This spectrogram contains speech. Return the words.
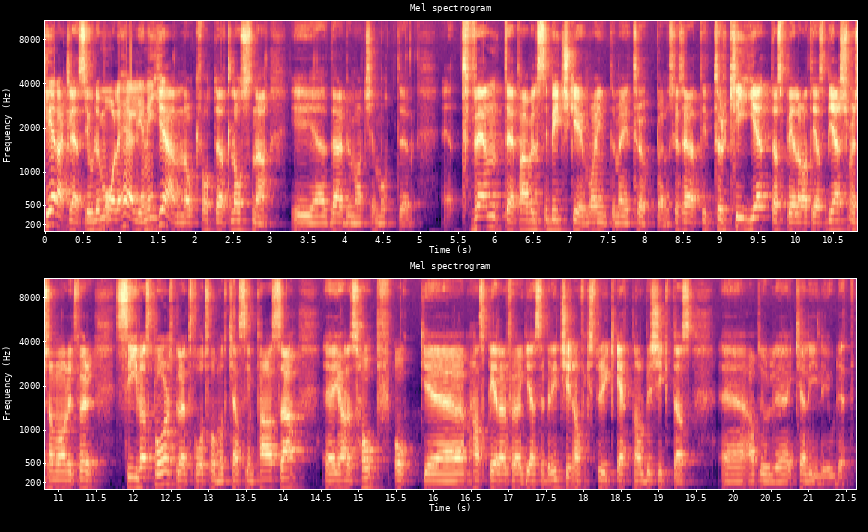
Herakles. Gjorde mål i helgen igen och fått det att lossna i eh, derbymatchen mot eh, Twente. Pavel Sibicki var inte med i truppen. Jag ska säga att i Turkiet där spelar Mattias Bjärsmyr som vanligt för Sivaspor. Spelade 2-2 mot Kasim Pasa. Eh, Johannes Hopf och han spelade för Gense De fick stryk 1-0 Besiktas. Abdul Khalili gjorde ett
